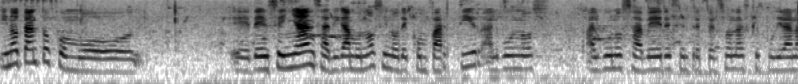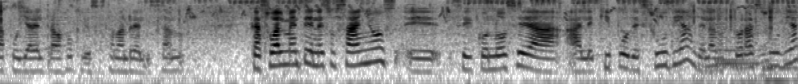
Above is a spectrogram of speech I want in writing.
y no tanto como eh, de enseñanza, digamos, ¿no? sino de compartir algunos, algunos saberes entre personas que pudieran apoyar el trabajo que ellos estaban realizando. Casualmente en esos años eh, se conoce a, al equipo de Sudia, de la doctora Sudia.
